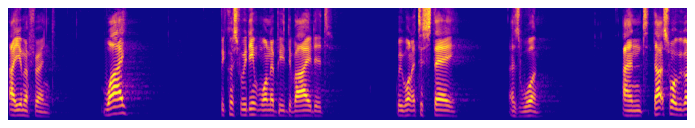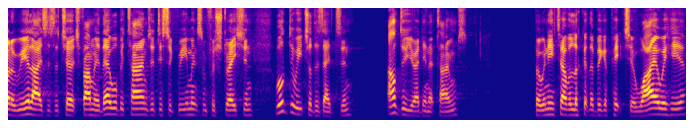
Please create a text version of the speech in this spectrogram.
Are you my friend? Why? Because we didn't want to be divided. We wanted to stay as one. And that's what we've got to realize as a church family. There will be times of disagreements and frustration. We'll do each other's heads in. I'll do your head in at times. But we need to have a look at the bigger picture. Why are we here?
